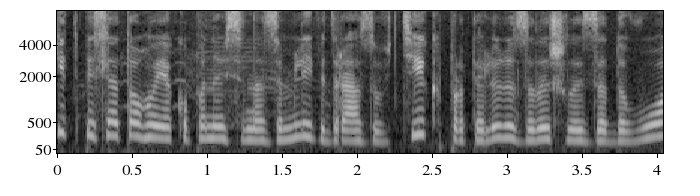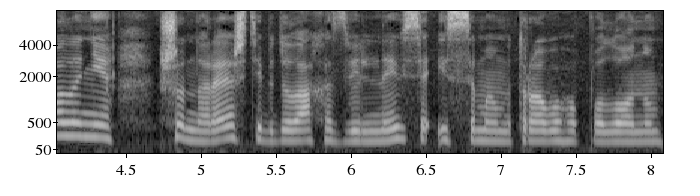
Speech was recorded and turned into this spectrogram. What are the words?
Кіт після того, як опинився на землі, відразу втік, проте люди залишились задоволені, що нарешті бідолаха звільнився із семиметрового полону.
